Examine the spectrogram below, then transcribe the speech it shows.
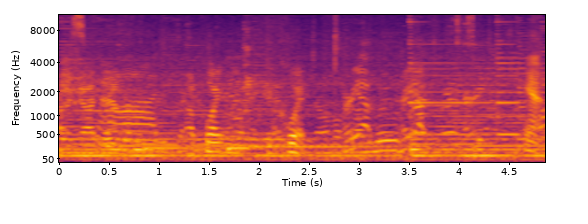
Please, God. Appointment to quit. yeah.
